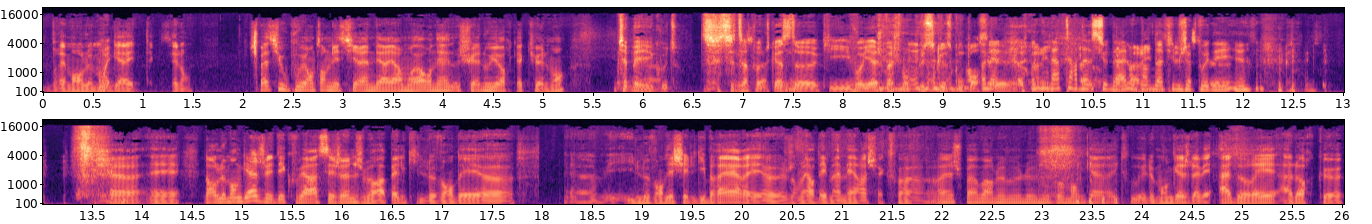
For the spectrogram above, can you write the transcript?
Vraiment, le manga est excellent. Je sais pas si vous pouvez entendre les sirènes derrière moi. On est, à- je suis à New York actuellement. Tiens, bah, écoute, c'est un podcast euh, qui voyage vachement plus que ce qu'on On pensait. on est l'international, on parle d'un film japonais. Euh, et- Non, le manga, je l'ai découvert assez jeune. Je me rappelle qu'il le vendait. Euh... euh, il le vendait chez le libraire et euh, j'emmerdais ma mère à chaque fois. Euh, Ouais, je peux avoir le, le nouveau manga et tout. Et le manga, je l'avais adoré, alors que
